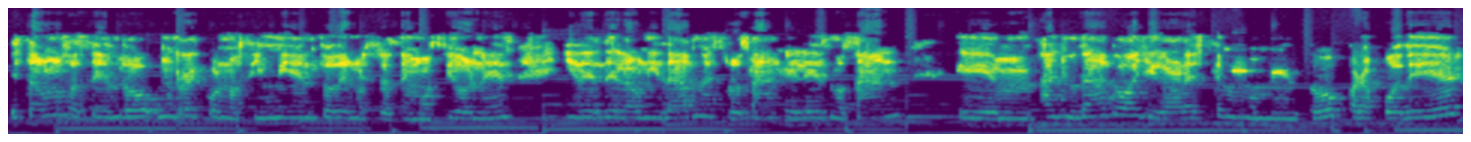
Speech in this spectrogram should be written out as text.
estamos haciendo un reconocimiento de nuestras emociones y desde la unidad nuestros ángeles nos han em, ayudado a llegar a este momento para poder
